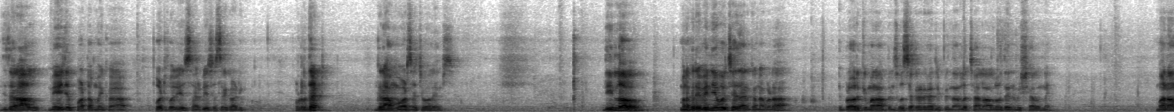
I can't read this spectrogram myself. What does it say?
these are all major part of my portfolio services recording after that గ్రామ్ వార్డ్ సచివాలయన్స్ దీనిలో మనకు రెవెన్యూ వచ్చేదానికన్నా కూడా ఇప్పటివరకు మన ప్రిన్సిపల్ సెక్రటరీ గారు చెప్పిన దానిలో చాలా లోతైన విషయాలు ఉన్నాయి. మనం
